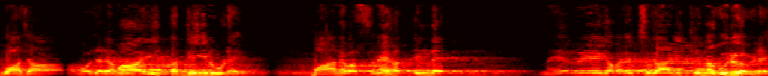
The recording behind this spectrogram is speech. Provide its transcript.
വാചാമഗോചരമായ ഈ തദ്ധ്യയിലൂടെ മാനവ സ്നേഹത്തിന്റെ നേർരേഖ വരച്ചു കാണിക്കുന്ന ഗുരു അവിടെ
